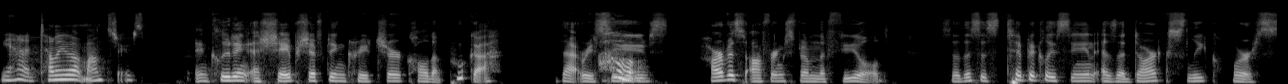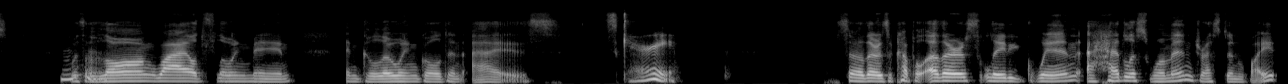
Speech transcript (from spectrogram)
Yeah. Tell me about monsters. including a shape-shifting creature called a puka that Oh. receives harvest offerings from the field. So this is typically seen as a dark, sleek horse with a Mm, long, wild, flowing mane and glowing golden eyes. scary. So there's a couple others. Lady Gwyn, a headless woman dressed in white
